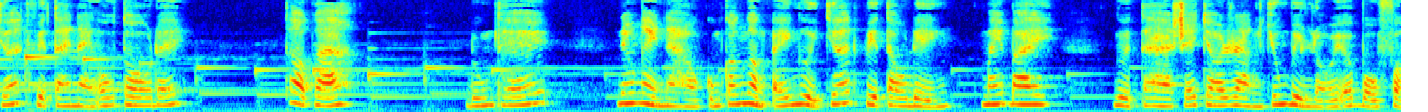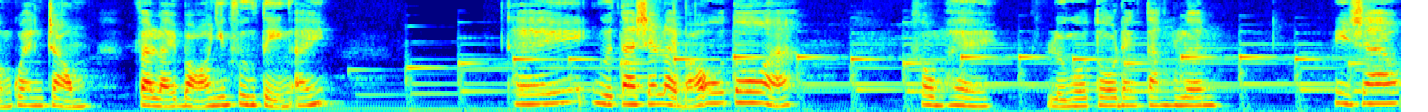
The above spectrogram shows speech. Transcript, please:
chết vì tai nạn ô tô đấy. Thật à? Đúng thế, nếu ngày nào cũng có ngần ấy người chết vì tàu điện, máy bay, người ta sẽ cho rằng chúng bị lỗi ở bộ phận quan trọng và loại bỏ những phương tiện ấy. Thế người ta sẽ loại bỏ ô tô à? Không hề, lượng ô tô đang tăng lên. Vì sao?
